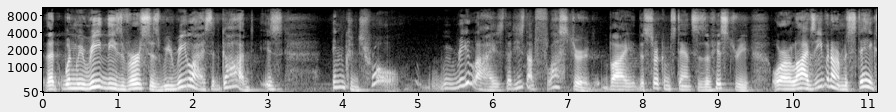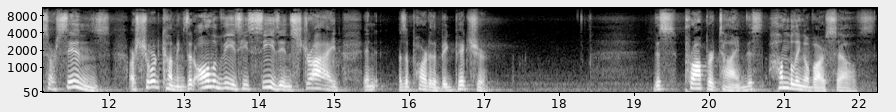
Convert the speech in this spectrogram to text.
That when we read these verses, we realize that God is in control. We realize that He's not flustered by the circumstances of history or our lives, even our mistakes, our sins, our shortcomings, that all of these He sees in stride and as a part of the big picture this proper time, this humbling of ourselves.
